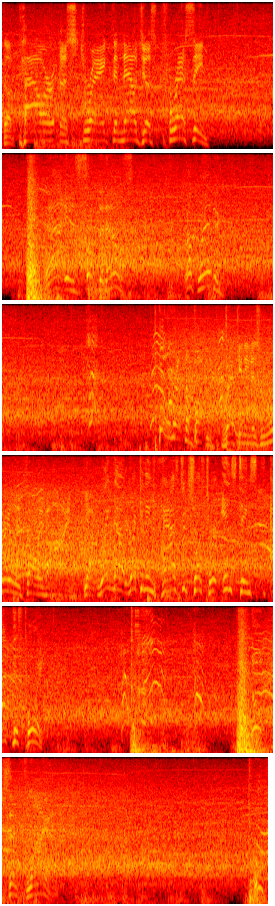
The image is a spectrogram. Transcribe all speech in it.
The power, the strength, and now just pressing. That is something else. Rough landing. In the button. Reckoning is really falling behind. Yeah, right now, Reckoning has to trust her instincts at this point. Oh, sent flying. Oof,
